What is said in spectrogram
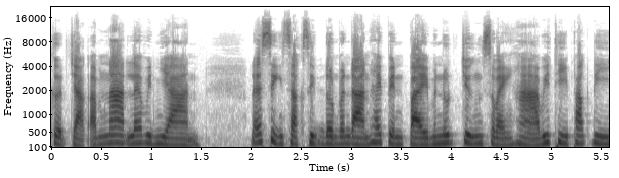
เกิดจากอำนาจและวิญญาณ และสิ่งศักดิ์สิทธิ์ดลบันดาลให้เป็นไปมนุษย์จึงแสวงหาวิธีพักดี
